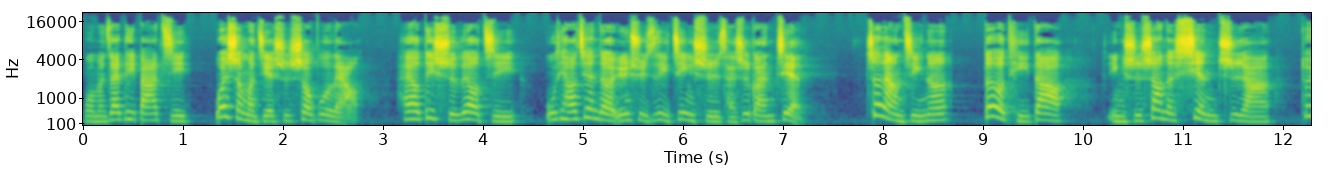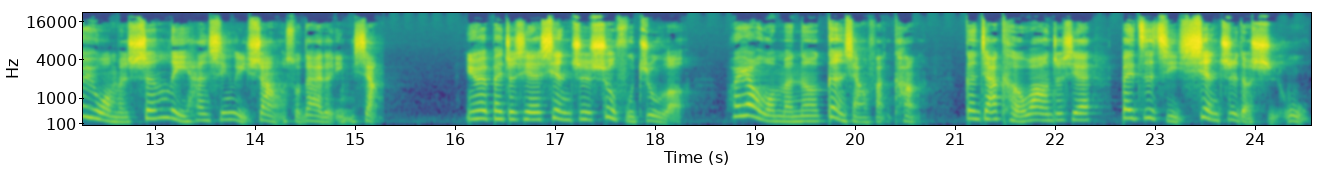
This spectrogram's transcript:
我们在第八集为什么节食受不了，还有第十六集无条件的允许自己进食才是关键，这两集呢都有提到饮食上的限制啊，对于我们生理和心理上所带来的影响，因为被这些限制束缚住了。会让我们呢更想反抗，更加渴望这些被自己限制的食物。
